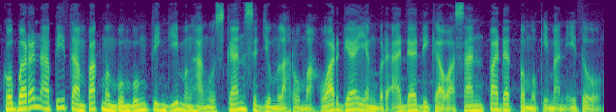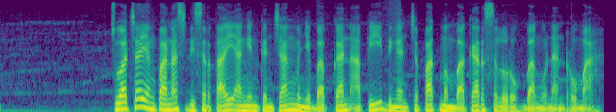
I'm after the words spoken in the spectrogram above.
Kobaran api tampak membumbung tinggi menghanguskan sejumlah rumah warga yang berada di kawasan padat pemukiman itu. Cuaca yang panas disertai angin kencang menyebabkan api dengan cepat membakar seluruh bangunan rumah.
